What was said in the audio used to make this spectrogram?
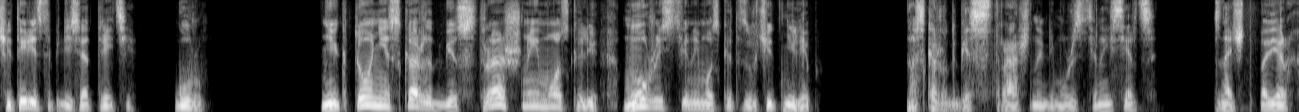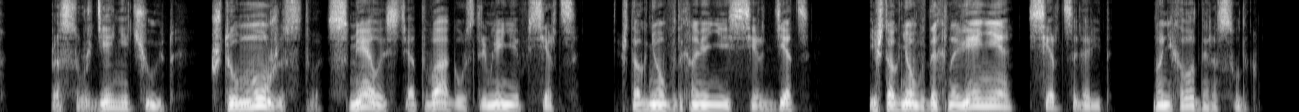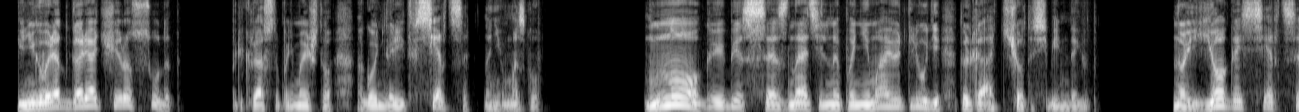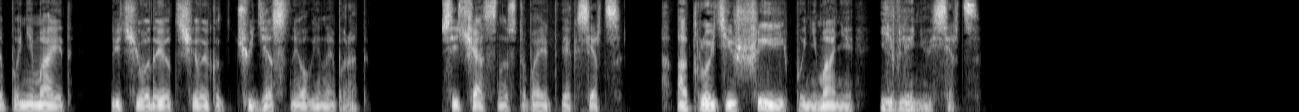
453. Гуру. Никто не скажет «бесстрашный мозг» или «мужественный мозг», это звучит нелепо. Но скажут «бесстрашное ли мужественное сердце». Значит, поверх рассуждения чуют, что мужество, смелость, отвага, устремление в сердце, что огнем вдохновения сердец, и что огнем вдохновения сердце горит, но не холодный рассудок. И не говорят «горячий рассудок», прекрасно понимая, что огонь горит в сердце, но не в мозгу. Многое бессознательно понимают люди, только отчета себе не дают. Но йога сердца понимает, для чего дает человеку чудесный огненный аппарат. Сейчас наступает век сердца. Откройте шире понимание явлению сердца.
